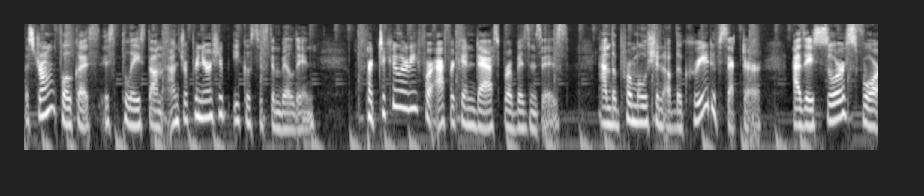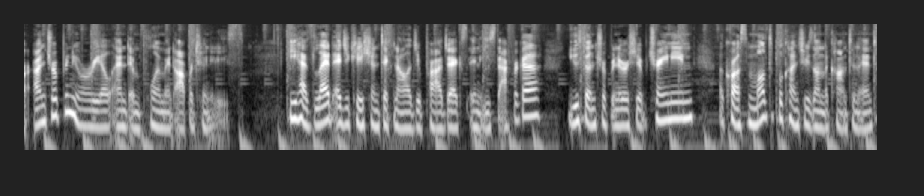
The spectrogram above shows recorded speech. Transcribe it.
A strong focus is placed on entrepreneurship ecosystem building, particularly for African diaspora businesses, and the promotion of the creative sector as a source for entrepreneurial and employment opportunities. He has led education technology projects in East Africa, youth entrepreneurship training across multiple countries on the continent,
